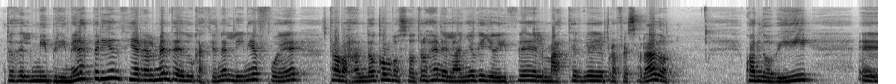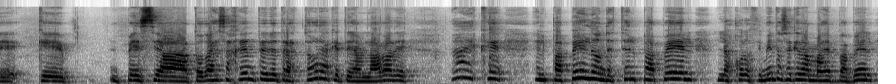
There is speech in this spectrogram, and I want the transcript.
Entonces, mi primera experiencia realmente de educación en línea fue trabajando con vosotros en el año que yo hice el máster de profesorado. Cuando vi eh, que pese a toda esa gente detractora que te hablaba de ah, es que el papel, donde esté el papel, los conocimientos se quedan más en papel.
